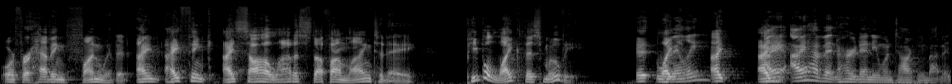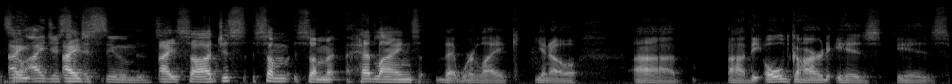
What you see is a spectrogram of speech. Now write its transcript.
or for having fun with it. I I think I saw a lot of stuff online today. People like this movie. It like Really? I I, I I haven't heard anyone talking about it, so I- I, just I- assumed. I saw just some some headlines that were like, you know, uh, uh, the old guard is is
